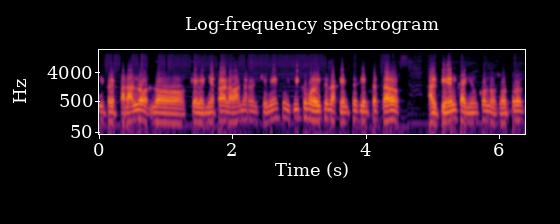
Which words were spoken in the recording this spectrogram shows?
y preparar lo, que venía para la banda Rancho Y sí, como lo dice la gente, siempre ha estado al pie del cañón con nosotros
